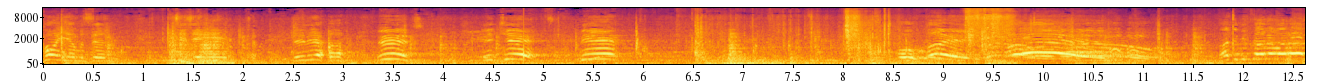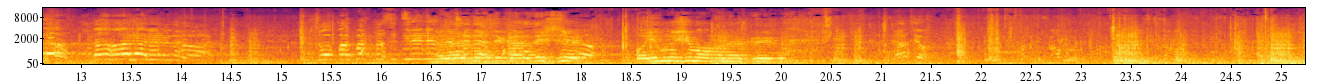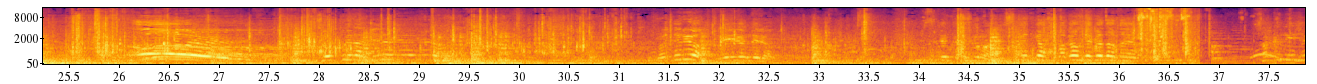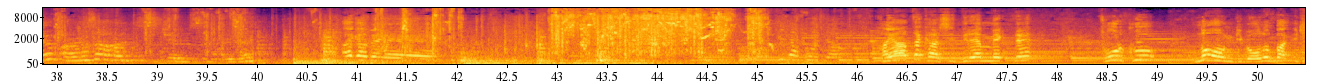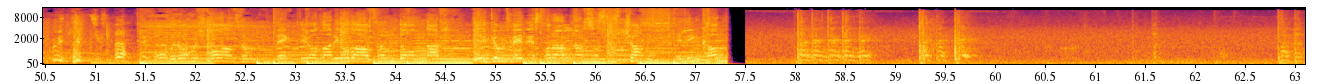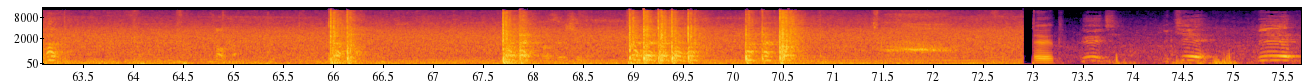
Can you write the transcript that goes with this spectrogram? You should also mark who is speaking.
Speaker 1: Konya'mızın içeceği geliyor. 3, 2, 1. Oh. Ay. Ay. Hadi bir tane var hala. Daha hala yerinde. Çok bak bak nasıl direniyor köşede.
Speaker 2: Neredeyse kardeşim? Bayılmışım amına koyayım.
Speaker 1: Yat yok. Gönderiyor. Neyi gönderiyor? Bisiklet kaskı var. Bisiklet kaskı bakalım ne kadar dayanır.
Speaker 2: Sakın yiyeceğim ananızı avradınızı sikerim sizi.
Speaker 1: Aga be. Hayata karşı direnmekte torku Noon gibi oğlum bak iki buçuk çıkarttı.
Speaker 3: Kırılmış boğazım Bekliyorlar yol altında onlar Bir gün beni sorarlarsa susacağım Elin solda. Hazır şimdi. Evet. 3, 2, 1.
